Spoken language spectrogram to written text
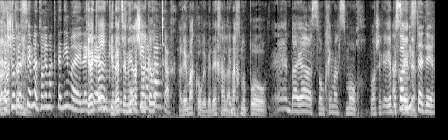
חשוב. לשים לדברים הקטנים האלה, כן, כן, כי בעצם מי רשאי לקבל... הרי מה קורה? בדרך כלל כן. אנחנו פה, אין בעיה, סומכים על סמוך. כמו שיהיה הכל בסדר. מסתדר.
